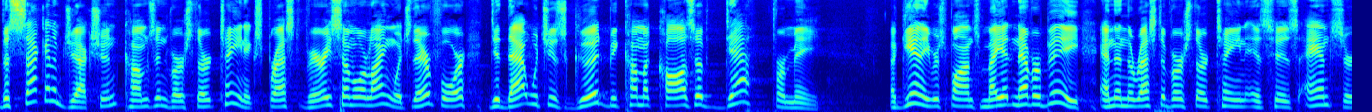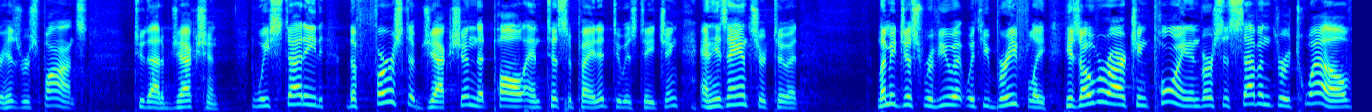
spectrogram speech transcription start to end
The second objection comes in verse 13, expressed very similar language. Therefore, did that which is good become a cause of death for me? Again, he responds, May it never be. And then the rest of verse 13 is his answer, his response to that objection. We studied the first objection that Paul anticipated to his teaching and his answer to it. Let me just review it with you briefly. His overarching point in verses 7 through 12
